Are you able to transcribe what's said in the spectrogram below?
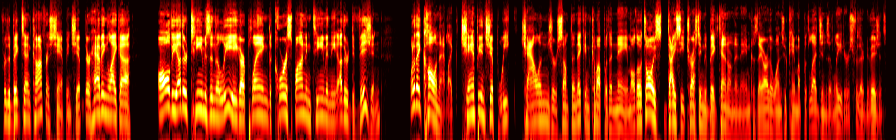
for the Big Ten Conference Championship. They're having like a all the other teams in the league are playing the corresponding team in the other division. What are they calling that? Like championship week challenge or something? They can come up with a name, although it's always dicey trusting the Big Ten on a name because they are the ones who came up with legends and leaders for their divisions.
